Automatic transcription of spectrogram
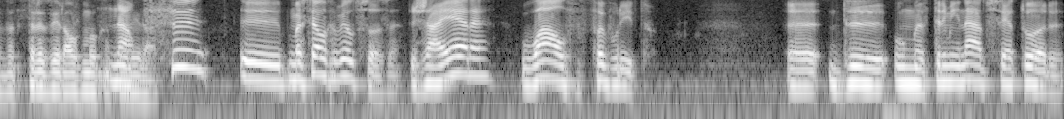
pode trazer alguma popularidade? Não. Se eh, Marcelo Rebelo de Sousa já era o alvo favorito uh, de um determinado setor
